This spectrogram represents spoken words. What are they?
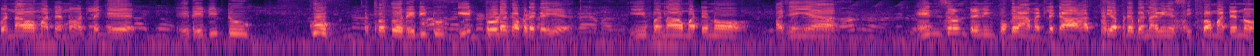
બનાવવા માટેનો, એટલે કે રેડી ટુ કુક અથવા તો રેડી ટુ ઈટ પ્રોડક્ટ આપણે કહીએ એ બનાવવા માટેનો આજે અહીંયા હેન્ડ્સ ટ્રેનિંગ પ્રોગ્રામ એટલે કે હાથથી આપણે બનાવીને શીખવા માટેનો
